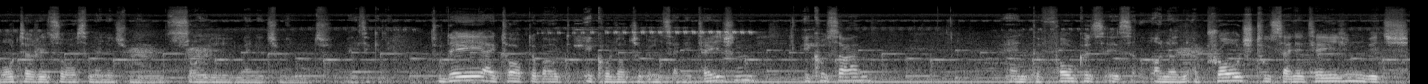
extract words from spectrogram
water resource management, soil management, basically. Today I talked about ecological sanitation, EcoSan, and the focus is on an approach to sanitation which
